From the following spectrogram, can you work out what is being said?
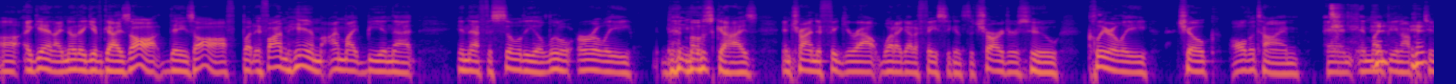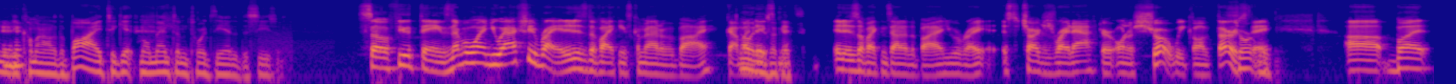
Uh, again, I know they give guys off days off, but if I'm him, I might be in that in that facility a little early than most guys and trying to figure out what I got to face against the Chargers, who clearly choke all the time and it might be an opportunity coming out of the bye to get momentum towards the end of the season. So a few things. Number one, you were actually right. It is the Vikings coming out of a bye. Got my oh, it is, okay. It is the Vikings out of the bye. You were right. It's the Chargers right after on a short week on Thursday. Week. Uh, but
